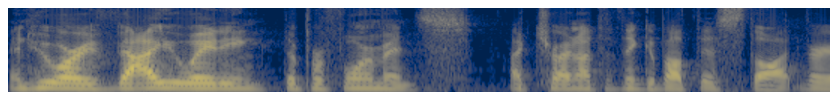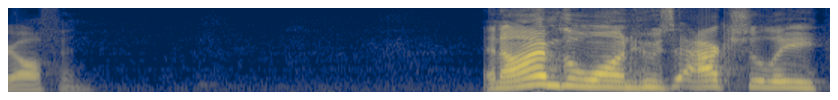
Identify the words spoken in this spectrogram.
and who are evaluating the performance. I try not to think about this thought very often. And I'm the one who's actually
